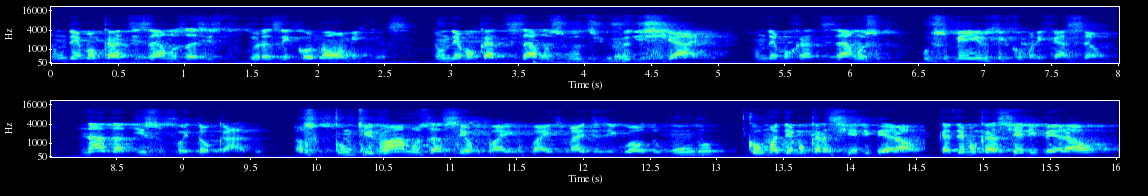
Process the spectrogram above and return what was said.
Não democratizamos as estruturas econômicas. Não democratizamos o judiciário. Não democratizamos os meios de comunicação. Nada disso foi tocado. Nós continuamos a ser um país, o país mais desigual do mundo com uma democracia liberal. Porque a democracia liberal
